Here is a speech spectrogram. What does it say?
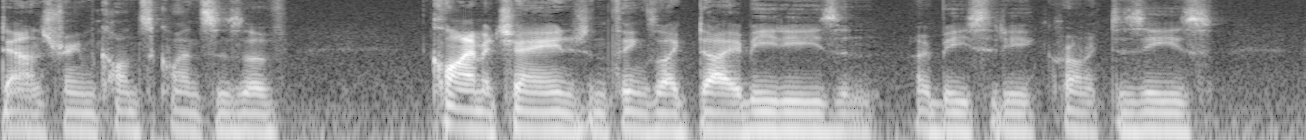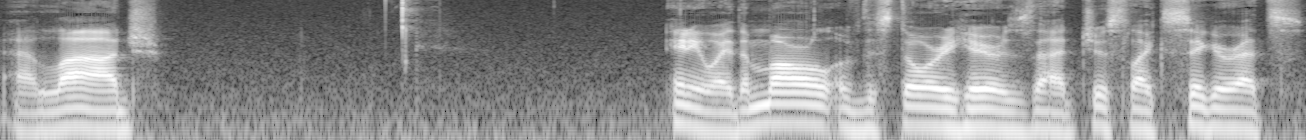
downstream consequences of climate change and things like diabetes and obesity, chronic disease at large. Anyway, the moral of the story here is that just like cigarettes,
